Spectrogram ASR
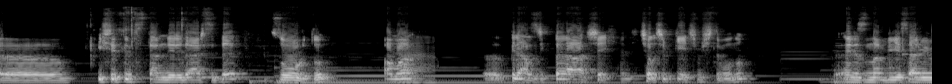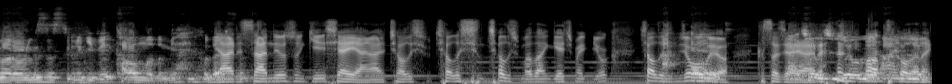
E, işletim sistemleri dersi de zordu. Ama Ha. e, birazcık daha şey hani çalışıp geçmiştim onu. En azından bilgisayar mimari organizasyonu gibi kalmadım yani o dersten. Yani sen diyorsun ki şey yani hani çalış çalış çalışmadan geçmek yok. Çalışınca Evet. oluyor kısaca Yani yani. çalışınca oluyor, Mantık aynen olarak.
